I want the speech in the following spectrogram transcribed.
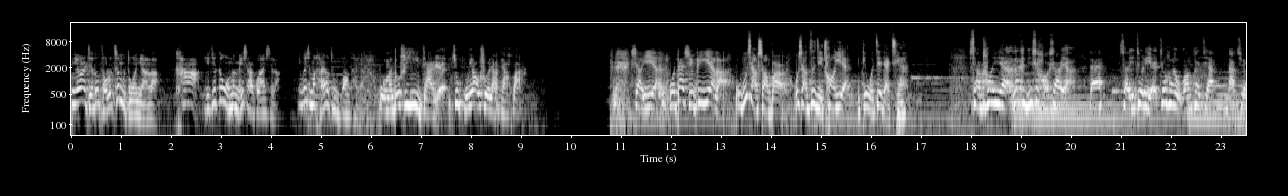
你二姐都走了这么多年了，她已经跟我们没啥关系了，你为什么还要这么帮她呀？我们都是一家人，就不要说两家话。小姨，我大学毕业了，我不想上班，我想自己创业，你给我借点钱。想创业那肯定是好事儿呀！来，小姨这里正好有五万块钱，你拿去。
